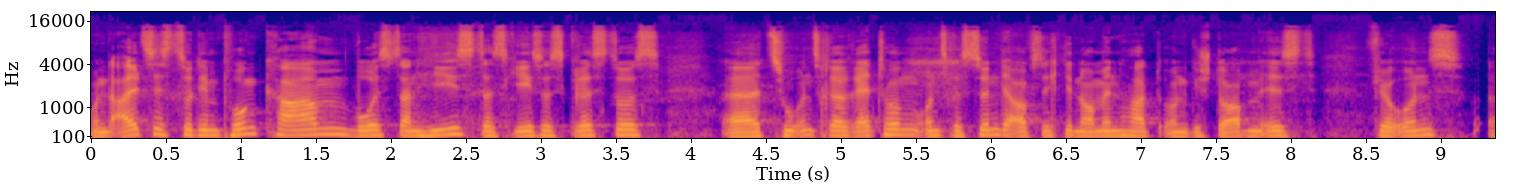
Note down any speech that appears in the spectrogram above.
Und als es zu dem Punkt kam, wo es dann hieß, dass Jesus Christus äh, zu unserer Rettung unsere Sünde auf sich genommen hat und gestorben ist für uns, äh,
